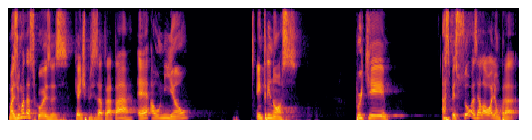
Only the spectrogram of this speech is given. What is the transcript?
Mas uma das coisas que a gente precisa tratar é a união entre nós. Porque as pessoas elas olham para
